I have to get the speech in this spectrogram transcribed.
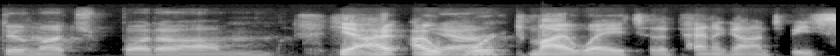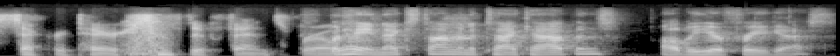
do much, but um, Yeah, I, I Yeah. worked my way to the Pentagon to be Secretary of Defense, bro. but hey, next time an attack happens, I'll be here for you guys.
